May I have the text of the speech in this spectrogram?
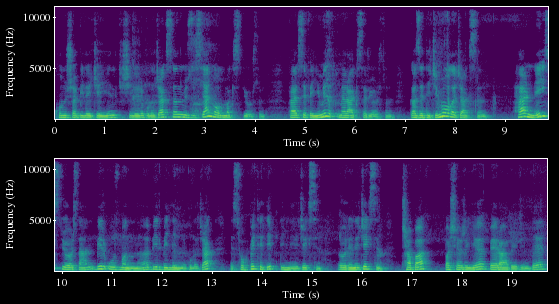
konuşabileceğin kişileri bulacaksın. Müzisyen mi olmak istiyorsun? Felsefeyi mi merak sarıyorsun? Gazeteci mi olacaksın? Her ne istiyorsan bir uzmanını, bir bilinini bulacak ve sohbet edip dinleyeceksin. Öğreneceksin. Çaba başarıyı beraberinde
